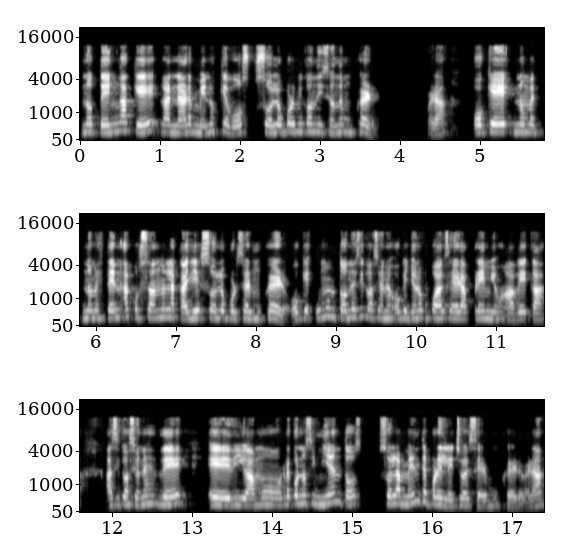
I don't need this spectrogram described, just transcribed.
no tenga que ganar menos que vos solo por mi condición de mujer, ¿verdad? o que no me, no me estén acosando en la calle solo por ser mujer, o que un montón de situaciones, o que yo no pueda acceder a premios, a becas, a situaciones de, eh, digamos, reconocimientos solamente por el hecho de ser mujer, ¿verdad?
